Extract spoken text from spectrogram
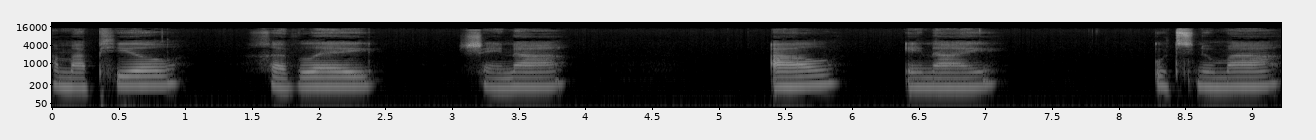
Hamapil Chevle Shena Al Enai Utnuma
